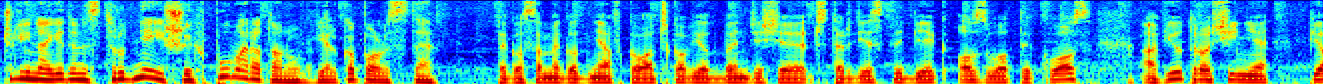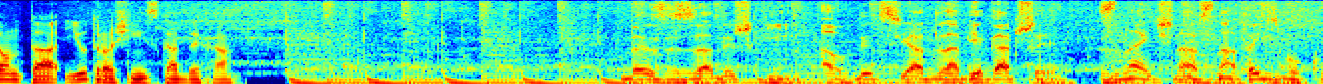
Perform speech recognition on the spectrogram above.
czyli na jeden z trudniejszych półmaratonów w Wielkopolsce. Tego samego dnia w Kołaczkowie odbędzie się 40 bieg o Złoty Kłos, a w Jutrosinie piąta Jutrosińska Dycha. Bez zadyszki. Audycja dla biegaczy. Znajdź nas na Facebooku.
